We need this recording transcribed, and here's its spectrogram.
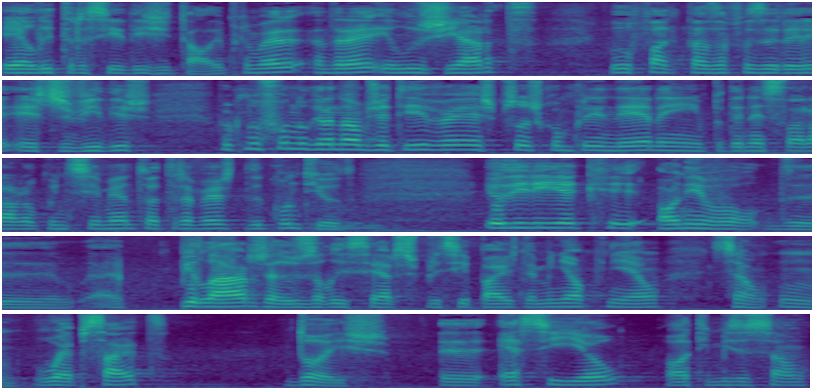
é a literacia digital. E primeiro, André, elogiar-te pelo facto de estás a fazer estes vídeos, porque no fundo o grande objetivo é as pessoas compreenderem e poderem acelerar o conhecimento através de conteúdo. Eu diria que ao nível de uh, pilares, os alicerces principais, na minha opinião, são um, o website, dois, SEO, a otimização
